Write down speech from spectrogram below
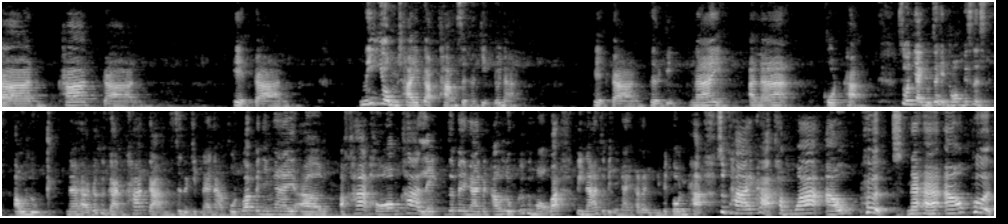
การคาดการ์เหตุการณ์ นิยมใช้กับทางเศรษฐกิจด้วยนะ เหตุการณ์เศรษฐกิจในอนาคตค่ะ ส่วนใหญ่หนูจะเห็นคำว่า business outlook นะคะ ก็คือการคาดการณ์เศรษฐกิจในอนาคตว่าเป็นยังไงเอ่อค่าทอง ค่าเล็ก จะเป็นยังไง เป็น outlook ก็คือมองว่าปีหน้าจะเป็นยังไง อะไรนี้เป็นต้นค่ะ สุดท้ายค่ะคำว่า output นะคะ output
